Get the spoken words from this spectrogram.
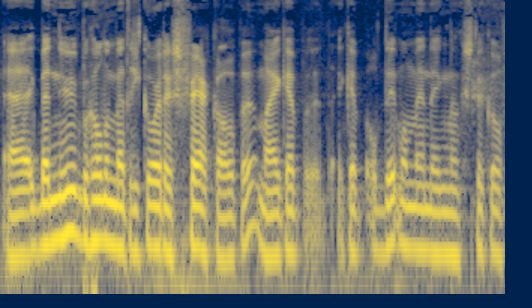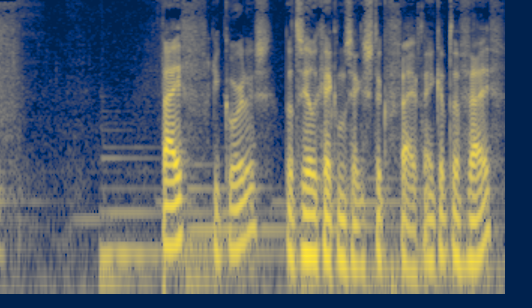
Eh, ik ben nu begonnen met recorders verkopen, maar ik heb, ik heb op dit moment denk ik nog een stuk of vijf recorders. Dat is heel gek om te zeggen, een stuk of vijf. Nee, ik heb er vijf.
